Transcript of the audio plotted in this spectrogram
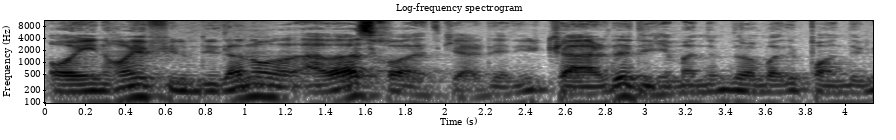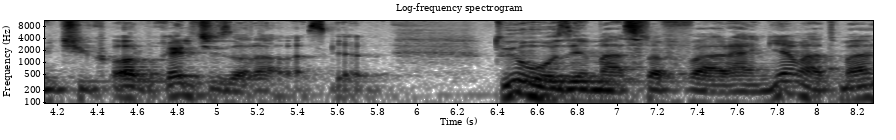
آین های فیلم دیدن رو عوض خواهد کرد. یعنی کرده دیگه. من نمی‌دونم بعد پاندمی چی کار خیلی چیزا رو عوض کرده. توی حوزه مصرف فرهنگی هم حتما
